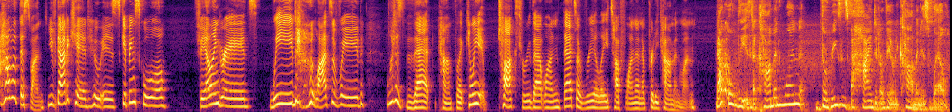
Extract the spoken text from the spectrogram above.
How about this one? You've got a kid who is skipping school, failing grades, weed, lots of weed. What is that conflict? Can we talk through that one? That's a really tough one and a pretty common one. Not only is it a common one, the reasons behind it are very common as well.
